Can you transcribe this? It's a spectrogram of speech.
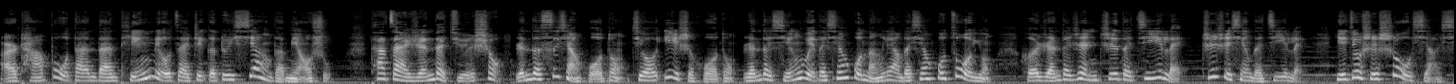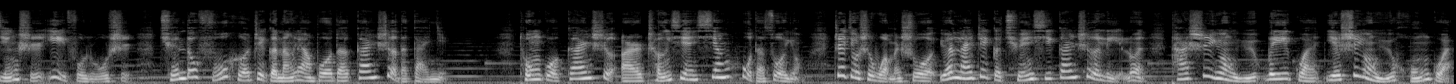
而它不单单停留在这个对象的描述，它在人的觉受、人的思想活动、就意识活动、人的行为的相互能量的相互作用和人的认知的积累、知识性的积累，也就是受想行识亦复如是，全都符合这个能量波的干涉的概念。通过干涉而呈现相互的作用，这就是我们说原来这个全息干涉理论，它适用于微观，也适用于宏观。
